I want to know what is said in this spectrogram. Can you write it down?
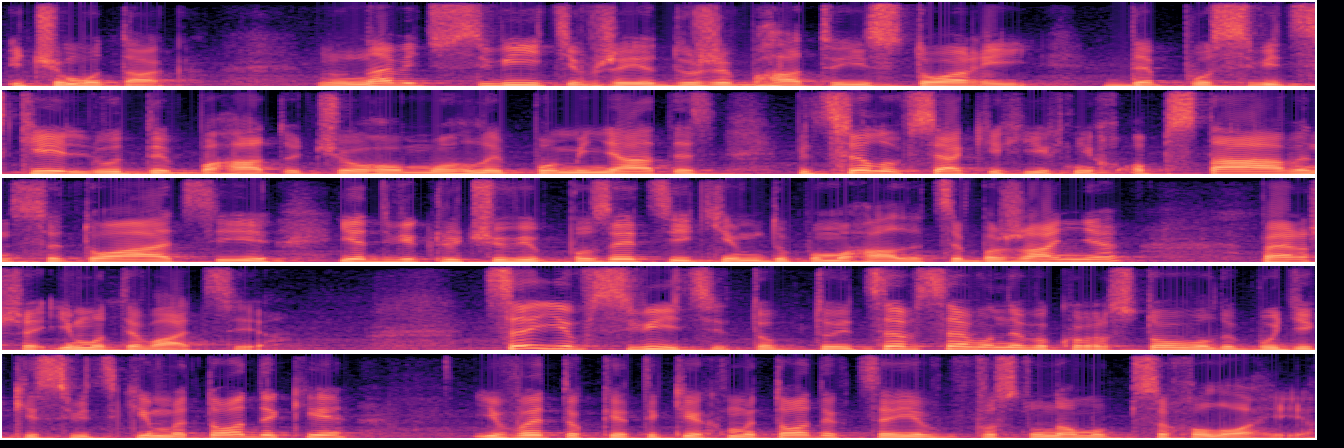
І чому так? Ну, навіть в світі вже є дуже багато історій, де по-світськи люди багато чого могли помінятись під силу всяких їхніх обставин, ситуації. Є дві ключові позиції, які їм допомагали: це бажання, перше, і мотивація. Це є в світі, тобто і це все вони використовували будь-які світські методики, і витоки таких методик це є в основному психологія.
